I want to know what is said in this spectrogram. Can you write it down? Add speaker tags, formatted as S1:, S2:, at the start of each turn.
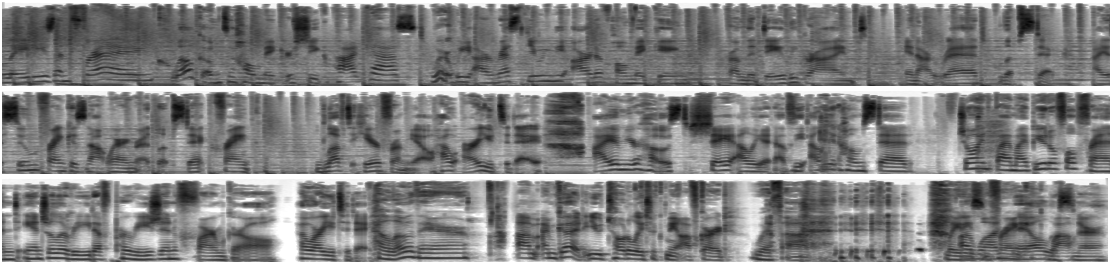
S1: Ladies and Frank, welcome to Homemaker Chic Podcast, where we are rescuing the art of homemaking from the daily grind in our red lipstick. I assume Frank is not wearing red lipstick. Frank, love to hear from you. How are you today? I am your host, Shaye Elliott of the Elliott Homestead, joined by my beautiful friend, Angela Reed of Parisian Farm Girl. How are you today?
S2: Hello there. Um, I'm good. You totally took me off guard with uh, ladies
S1: Our
S2: and
S1: one
S2: Frank.
S1: male
S2: Wow.
S1: listener.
